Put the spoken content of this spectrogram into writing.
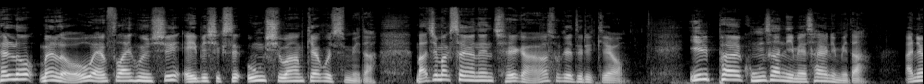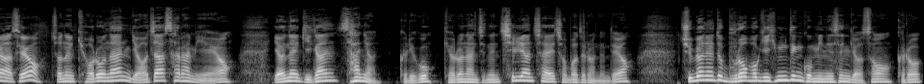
Hello Mellow N.Flying 훈씨, AB6IX 웅씨와 함께하고 있습니다. 마지막 사연은 제가 소개해드릴게요. 1804님의 사연입니다. 안녕하세요. 저는 결혼한 여자 사람이에요. 연애 기간 4년, 그리고 결혼한 지는 7년 차에 접어들었는데요. 주변에도 물어보기 힘든 고민이 생겨서 그렇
